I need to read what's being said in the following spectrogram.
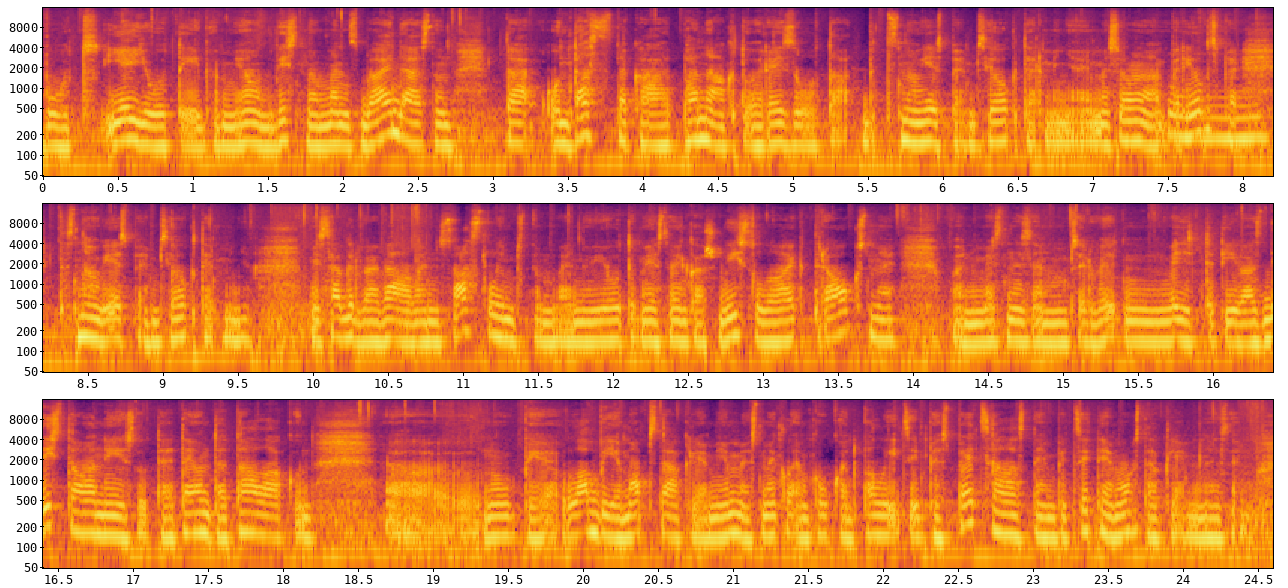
būt iejūtīgam, ja, un viss no manis baidās. Un, tā, un tas kā, panāk to rezultātu, bet tas nav iespējams ilgtermiņā. Ja mēs runājam par ilgspēju, mm. tas nav iespējams ilgtermiņā. Mēs agrāk vai vēl vai nu saslimstam, vai nu jūtamies vienkārši visu laiku trauksmē, vai nu mēs nezinām, mums ir veģetatīvās distonijas, UTT un tā tālāk. Un, nu, pie labiem apstākļiem, ja mēs meklējam kaut kādu palīdzību pie speciālistiem, pie citiem apstākļiem, nezinu.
